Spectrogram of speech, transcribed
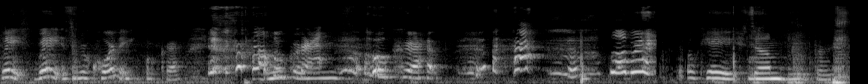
Wait, wait, it's recording. Oh, oh crap. oh crap. Oh crap. Blubber. Okay, some bloopers.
